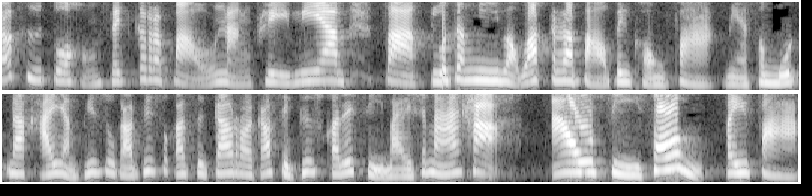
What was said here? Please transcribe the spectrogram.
ก็คือตัวของเซตกระเป๋าหนังพรีเมียม จากกลุ่มก็จะมีแบบว่ากระเป๋าเป็นของฝากเนี่ยสมมตินะคะ อย่างพี่สุกัสพี่สุกัสซื้อ990พี่สุกัสได้สีใบใช่ไหมค่ะ เอาสีส้มไปฝาก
